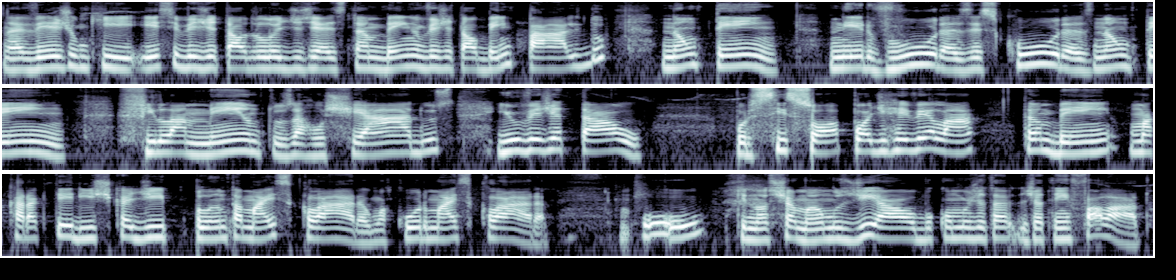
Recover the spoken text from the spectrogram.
né? Vejam que esse vegetal da lodigese também é um vegetal bem pálido, não tem nervuras escuras, não tem filamentos arroxeados e o vegetal por si só pode revelar também uma característica de planta mais clara, uma cor mais clara, ou que nós chamamos de albo, como já, tá, já tem falado.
